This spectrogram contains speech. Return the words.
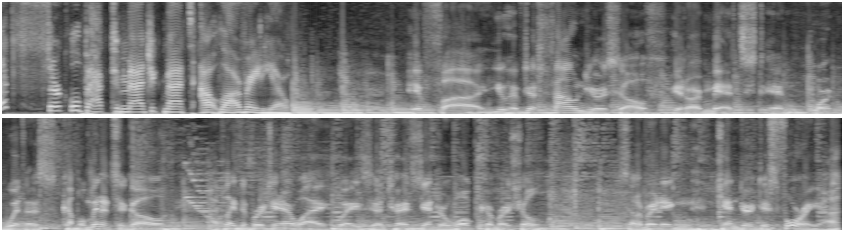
let's circle back to Magic Matt's Outlaw Radio. If uh, you have just found yourself in our midst and weren't with us a couple minutes ago, I played the Virgin Airways uh, transgender woke commercial celebrating gender dysphoria.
